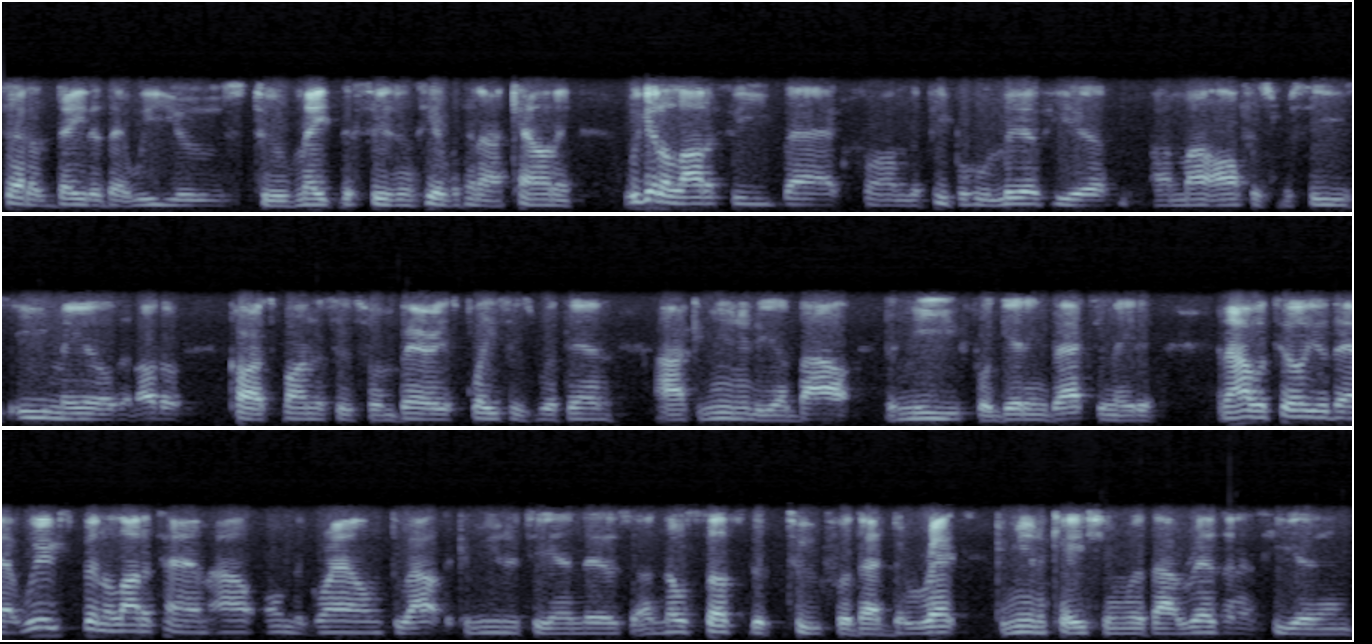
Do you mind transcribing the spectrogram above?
set of data that we use to make decisions here within our county. We get a lot of feedback from the people who live here. Uh, my office receives emails and other correspondences from various places within our community about the need for getting vaccinated. And I will tell you that we spend a lot of time out on the ground throughout the community, and there's uh, no substitute for that direct communication with our residents here. And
